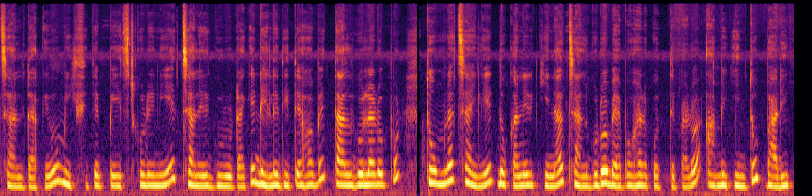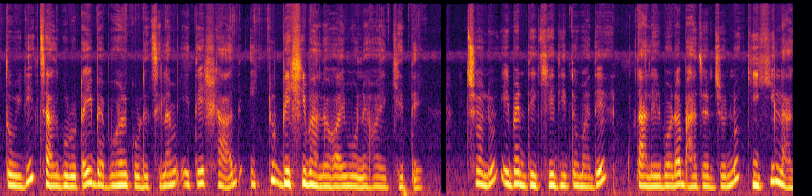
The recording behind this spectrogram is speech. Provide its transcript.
চালটাকেও মিক্সিতে পেস্ট করে নিয়ে চালের গুঁড়োটাকে ঢেলে দিতে হবে তালগোলার ওপর। তোমরা চাইলে দোকানের কেনা চাল গুঁড়ো ব্যবহার করতে পারো। আমি কিন্তু বাড়ির তৈরি চাল গুঁড়োটাই ব্যবহার করেছিলাম। এতে স্বাদ একটু বেশি ভালো হয় মনে হয় খেতে। চলো এবার দেখিয়ে দিই তোমাদের তালের বড়া ভাজার জন্য কি কি লাগ,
